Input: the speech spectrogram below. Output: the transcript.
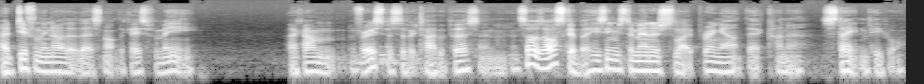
I definitely know that that's not the case for me. Like I'm a very specific type of person, and so is Oscar. But he seems to manage to like bring out that kind of state in people.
